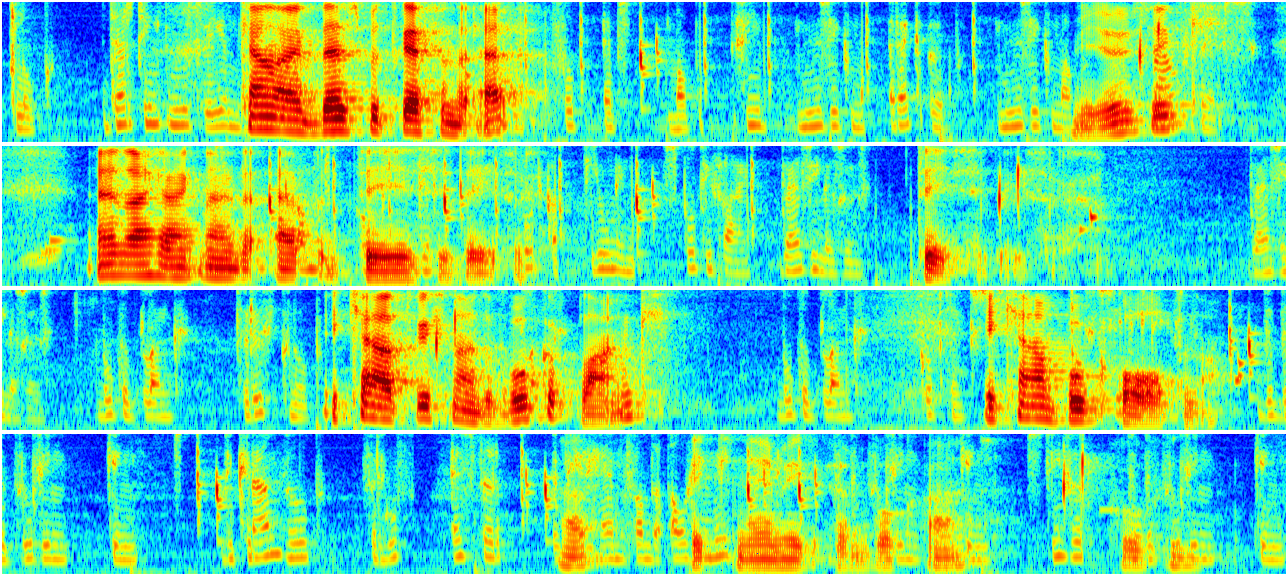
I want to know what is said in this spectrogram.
32. Ik ga naar de desbetreffende app. Music. En dan ga ik naar de app deze, deze. Deze. Terugknop. Ik ga terug naar de boekenplank. Ik ga een boek openen. De beproeving King. De kraamhulp. Verhoef. Esther. Het geheim van de algemeen. Ik neem hier een boek uit. De beproeving King.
